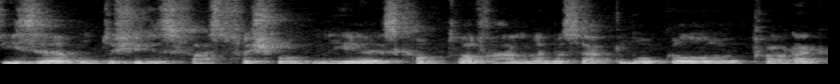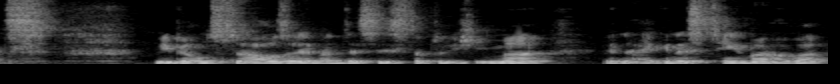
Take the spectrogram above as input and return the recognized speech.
dieser Unterschied ist fast verschwunden hier. Es kommt darauf an, wenn man sagt, Local Products, wie bei uns zu Hause. Ich meine, das ist natürlich immer ein eigenes Thema, aber,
